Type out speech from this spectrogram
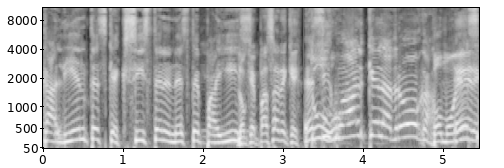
calientes que existen en este país. Lo que pasa de que es tú, igual que la droga. como es eres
